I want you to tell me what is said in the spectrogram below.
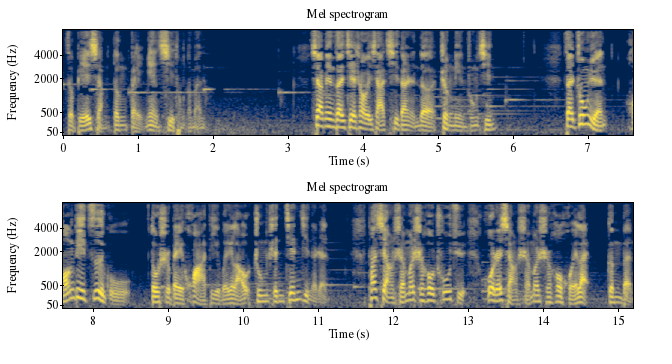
则别想登北面系统的门。下面再介绍一下契丹人的政令中心。在中原，皇帝自古都是被画地为牢、终身监禁的人，他想什么时候出去，或者想什么时候回来，根本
